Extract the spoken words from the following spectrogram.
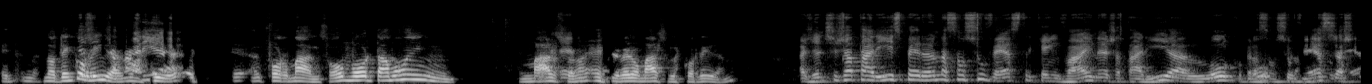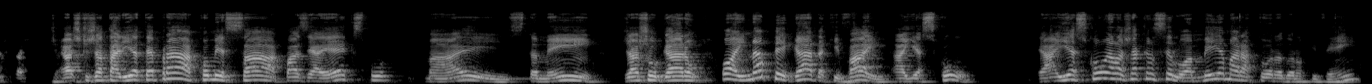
é. não tem corrida, não? Formal, só voltamos em março, é, né? em fevereiro, março, as corridas. Né? A gente já estaria esperando a São Silvestre, quem vai, né? Já estaria louco pela São Silvestre. Já, acho que já estaria até para começar quase a Expo, mas também já jogaram. Ó, e na pegada que vai a IESCOM, a IESCOM ela já cancelou a meia maratona do ano que vem,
